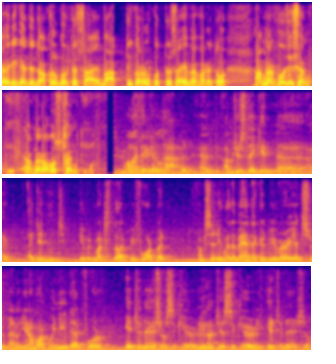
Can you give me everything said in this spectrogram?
আমেরিকাতে দখল করতে চায় বা আত্মীকরণ করতে চায় এই ব্যাপারে তো আপনার পজিশন কি আপনার অবস্থান কি Well, I think it'll happen, and I'm just thinking, uh, I, I didn't give it much thought before, but I'm sitting with a man that could be very instrumental. You know, Mark, we need that for international security, mm-hmm. not just security, international.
